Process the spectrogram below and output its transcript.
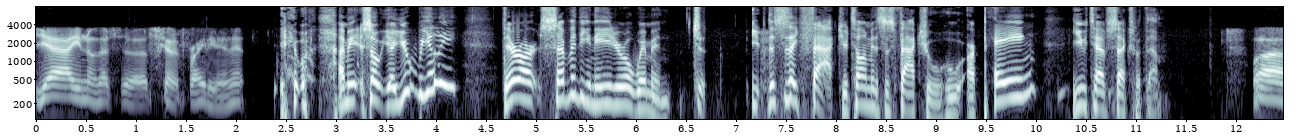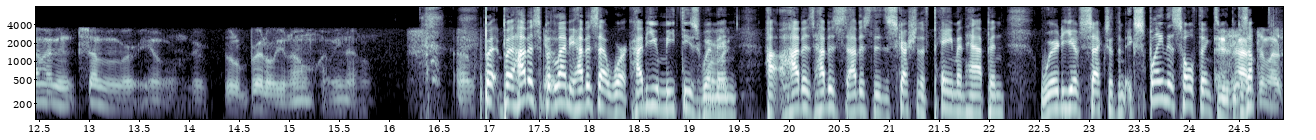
Yeah, you know that's uh, that's kind of frightening, isn't it? I mean, so are you really? There are 70 and 80 year old women. Just, this is a fact. You're telling me this is factual. Who are paying you to have sex with them? Well, I mean, some of them are, you know, they're a little brittle, you know. I mean, I don't, um, But but how does but Lenny, how does that work? How do you meet these women? How, how does how does how does the discussion of payment happen? Where do you have sex with them? Explain this whole thing to me. it's because not much.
